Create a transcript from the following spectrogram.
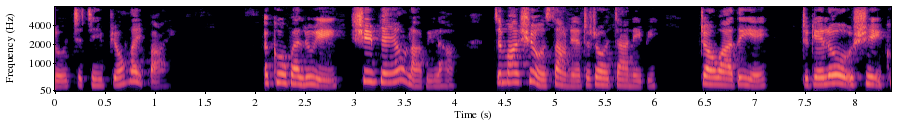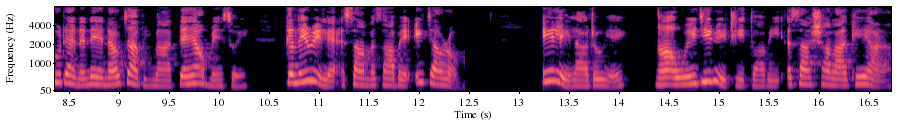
လိုချက်ချင်းပြောလိုက်ပါတယ်အကိုဘလူရေရှင်ပြန်ရောက်လာပြီလားကျမရှင်ကိုစောင့်နေတော်တော်ကြာနေပြီတော်ပါသေးရဲ့တကယ်လို့ရှင်အခုတည်းနည်းနည်းနောက်ကျပြီးမှပြန်ရောက်မယ်ဆိုရင်ကလေးတွေလည်းအစာမစားပဲအိတ်ကြတော့အေးလေလာတို့ရဲ့ငါအဝေးကြီးတွေထိသွားပြီးအစာရှာလာခဲ့ရတာ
